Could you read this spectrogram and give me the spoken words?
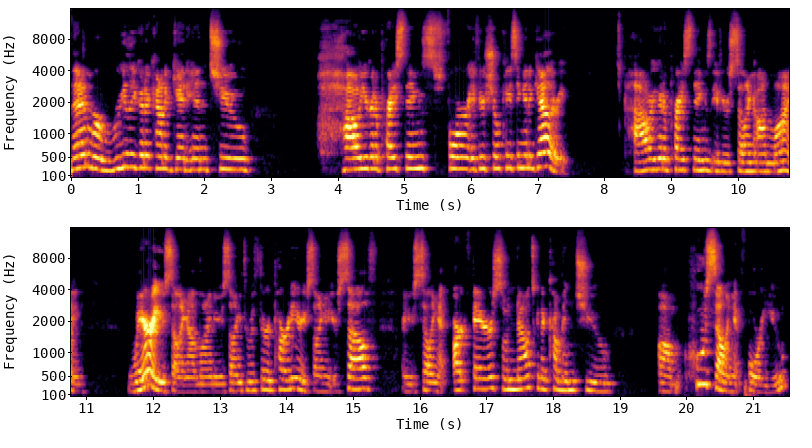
then we're really going to kind of get into how you're going to price things for if you're showcasing in a gallery. How are you going to price things if you're selling online? Where are you selling online? Are you selling through a third party? Are you selling it yourself? Are you selling at art fairs? So now it's going to come into um, who's selling it for you,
